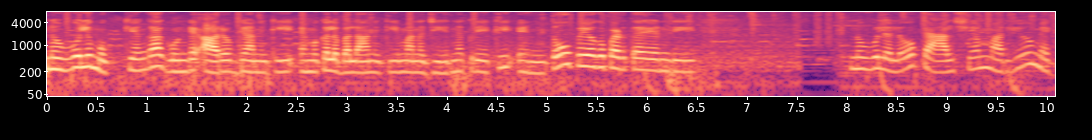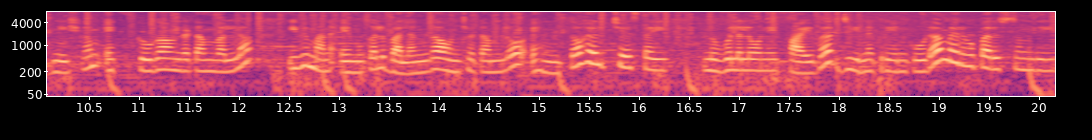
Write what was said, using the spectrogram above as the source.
నువ్వులు ముఖ్యంగా గుండె ఆరోగ్యానికి ఎముకల బలానికి మన జీర్ణక్రియకి ఎంతో ఉపయోగపడతాయండి. నువ్వులలో కాల్షియం మరియు మెగ్నీషియం ఎక్కువగా ఉండటం వల్ల ఇవి మన ఎముకలు బలంగా ఉంచటంలో ఎంతో హెల్ప్ చేస్తాయి. నువ్వులలోని ఫైబర్ జీర్ణక్రియను కూడా మెరుగుపరుస్తుంది.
